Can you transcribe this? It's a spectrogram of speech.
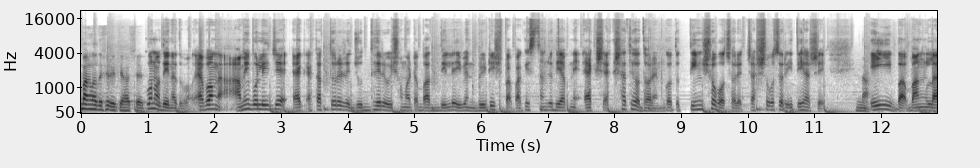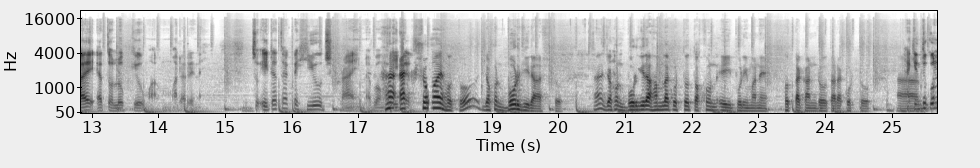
বাংলাদেশের ইতিহাসে। কোনো দিন এত এবং আমি বলি যে এক একাত্তরের যুদ্ধের ওই সময়টা বাদ দিলে ইভেন ব্রিটিশ বা পাকিস্তান যদি আপনি এক একসাথেও ধরেন গত তিনশো বছরের চারশো বছরের ইতিহাসে এই বা- বাংলায় এত লোক কেউ মা- মারারে নাই। তো এটা তো একটা হিউজ ক্রাইম এবং হ্যাঁ এক সময় হতো যখন বর্গিরা আসতো। হ্যাঁ যখন বর্গিরা হামলা করতো তখন এই পরিমাণে হত্যাকাণ্ড তারা করতো। হ্যাঁ, কিন্তু কোন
